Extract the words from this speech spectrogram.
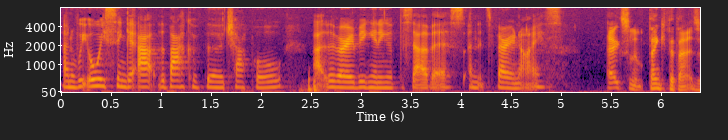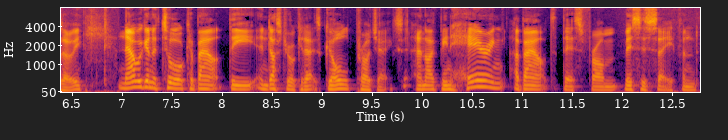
And we always sing it at the back of the chapel at the very beginning of the service, and it's very nice. Excellent. Thank you for that, Zoe. Now we're going to talk about the Industrial Cadets Gold Project. And I've been hearing about this from Mrs. Safe, and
